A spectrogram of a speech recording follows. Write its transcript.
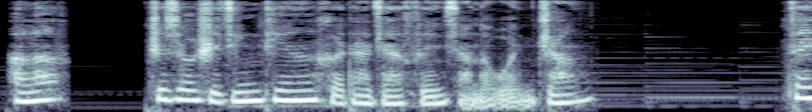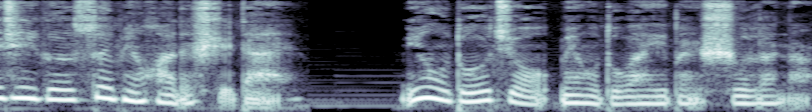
好了，这就是今天和大家分享的文章。在这个碎片化的时代，你有多久没有读完一本书了呢？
